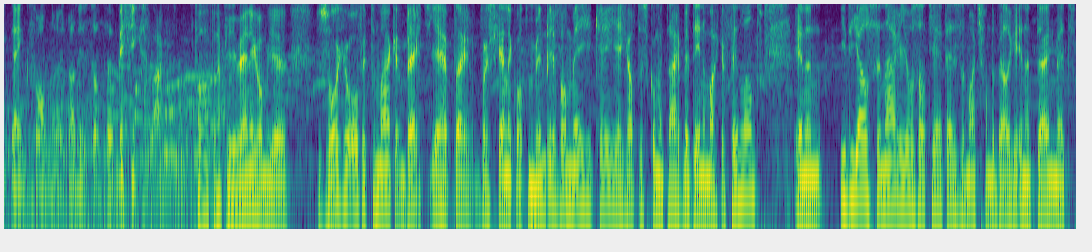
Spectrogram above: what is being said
Ik denk van, eh, dan is dat de missie geslaagd. Voilà, dan heb je weinig om je zorgen over te maken. Bert, jij hebt daar waarschijnlijk wat minder van meegekregen. Jij gaf dus commentaar bij Denemarken-Finland. In een ideaal scenario zat jij tijdens de match van de Belgen in een tuin met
